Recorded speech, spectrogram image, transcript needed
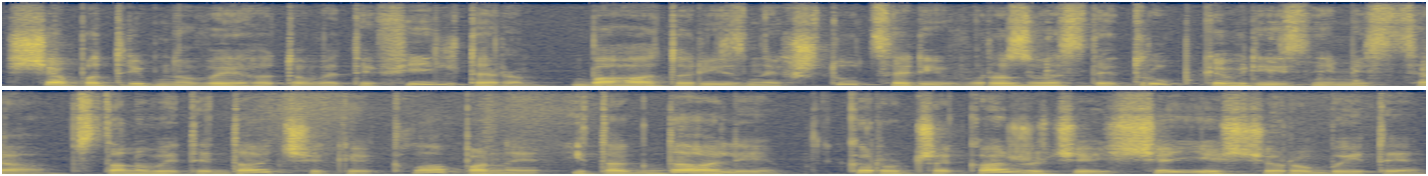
Ще потрібно виготовити фільтр, багато різних штуцерів, розвести трубки в різні місця, встановити датчики, клапани і так далі. Коротше кажучи, ще є що робити.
